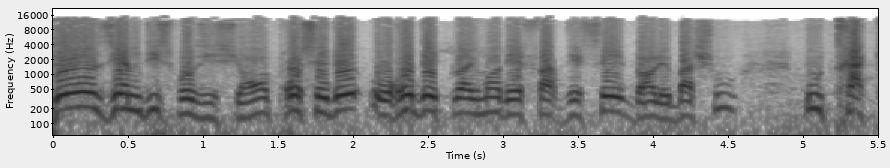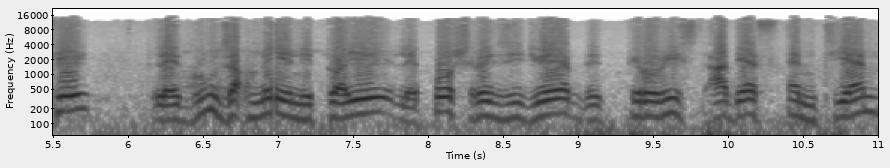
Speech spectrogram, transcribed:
Deuxième disposition, procéder au redéploiement des FARDC dans le Bachou pour traquer les groupes armés et nettoyer les poches résiduaires des terroristes ADF-MTM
